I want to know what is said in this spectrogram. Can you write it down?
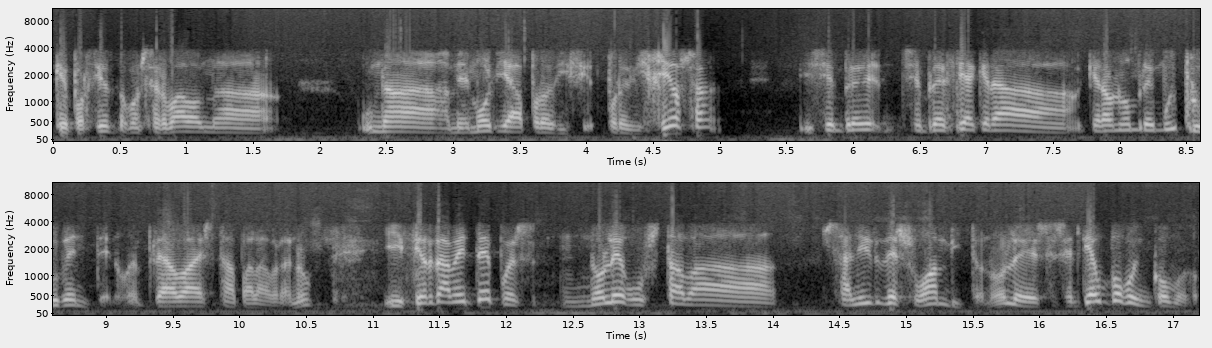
que por cierto conservaba una, una memoria prodigiosa y siempre siempre decía que era que era un hombre muy prudente no empleaba esta palabra no y ciertamente pues no le gustaba salir de su ámbito, ¿no? Le, se sentía un poco incómodo.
